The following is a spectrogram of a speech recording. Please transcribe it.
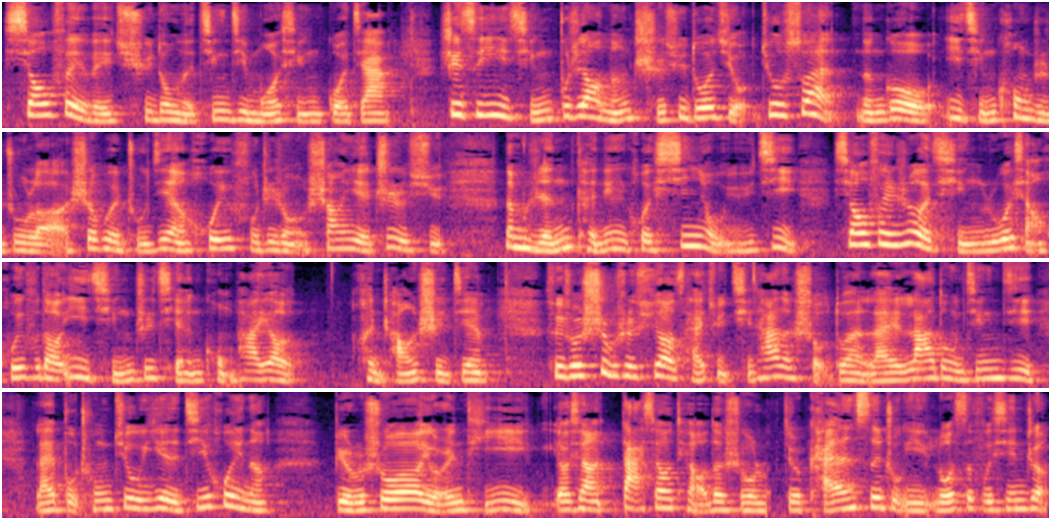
消费为驱动的经济模型国家。这次疫情不知道能持续多久。就算能够疫情控制住了，社会逐渐恢复这种商业秩序，那么人肯定会心有余悸。消费热情如果想恢复到疫情之前，恐怕要很长时间。所以说，是不是需要采取其他的手段来拉动经济，来补充就业的机会呢？比如说，有人提议要像大萧条的时候，就是凯恩斯主义、罗斯福新政，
